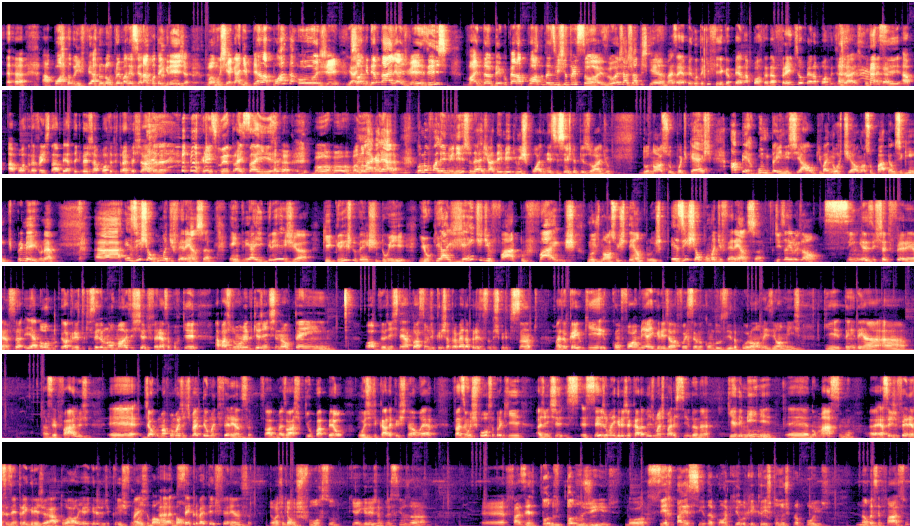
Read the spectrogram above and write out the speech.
a porta do inferno não prevalecerá contra a igreja. Vamos chegar de pé na porta hoje, hein? Só que detalhe, às vezes vai também com o pé na porta das instituições. Hoje a chapa esquerda. Mas aí a pergunta que fica: pé na porta da frente ou pé na porta de trás? Porque se a, a porta da frente está aberta, tem que deixar a porta de trás fechada, né? O crente não entrar e sair. boa, boa. Vamos lá, galera. Como eu falei no início, né? Já dei meio que um spoiler nesse sexto episódio do nosso podcast. A pergunta inicial que vai nortear o nosso papo é o seguinte: primeiro, né? Ah, existe alguma diferença entre a igreja que Cristo vem instituir e o que a gente de fato faz nos nossos templos? Existe alguma diferença? Diz aí, Luizão. Sim, existe a diferença e é normal. Eu acredito que seja normal existir a diferença porque a partir do momento que a gente não tem, óbvio, a gente tem a atuação de Cristo através da presença do Espírito Santo mas eu creio que conforme a igreja ela foi sendo conduzida por homens e homens que tendem a, a, a ser falhos, é, de alguma forma a gente vai ter uma diferença, sabe? Mas eu acho que o papel hoje de cada cristão é fazer um esforço para que a gente seja uma igreja cada vez mais parecida, né? Que elimine é, no máximo essas diferenças entre a igreja atual e a igreja de Cristo. Mas muito bom, muito bom. sempre vai ter diferença. Eu muito acho que bom. é um esforço que a igreja precisa é, fazer todos, todos os dias. Boa. Ser parecida com aquilo que Cristo nos propôs. Não vai ser fácil.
